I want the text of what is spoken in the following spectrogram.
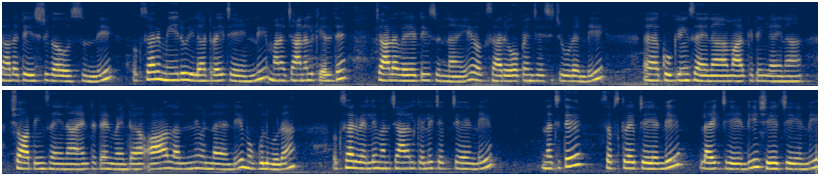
చాలా టేస్టీగా వస్తుంది. ఒకసారి మీరు ఇలా ట్రై చేయండి. మన ఛానల్కి వెళ్తే చాలా వెరైటీస్ ఉన్నాయి. ఒకసారి ఓపెన్ చేసి చూడండి. కుకింగ్స్ అయినా మార్కెటింగ్ అయినా షాపింగ్స్ అయినా ఎంటర్టైన్మెంట్ ఆల్ అన్నీ ఉన్నాయండి ముగ్గులు కూడా. ఒకసారి వెళ్ళి మన ఛానల్కి వెళ్ళి చెక్ చేయండి. నచ్చితే సబ్స్క్రైబ్ చేయండి. లైక్ చేయండి షేర్ చేయండి.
